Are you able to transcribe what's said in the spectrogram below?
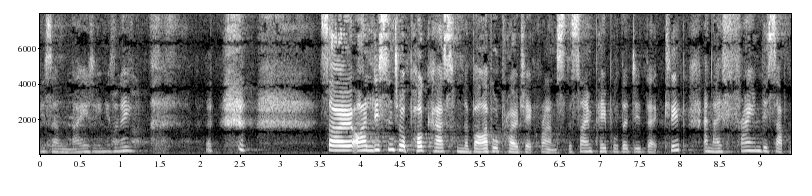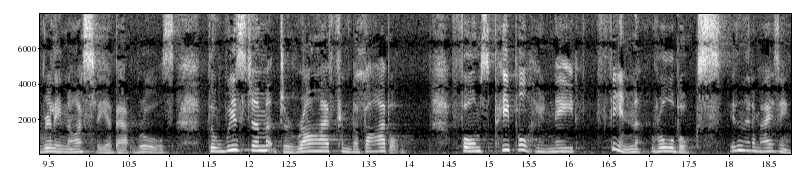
He's amazing, isn't he? so I listened to a podcast from the Bible Project once, the same people that did that clip, and they framed this up really nicely about rules. The wisdom derived from the Bible forms people who need thin rule books. Isn't that amazing?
